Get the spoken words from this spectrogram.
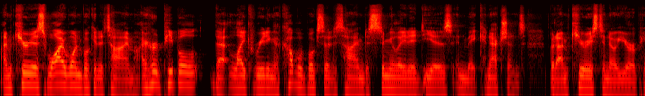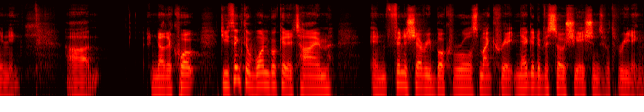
I'm curious why one book at a time. I heard people that like reading a couple books at a time to stimulate ideas and make connections, but I'm curious to know your opinion. Uh, another quote Do you think the one book at a time and finish every book rules might create negative associations with reading?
